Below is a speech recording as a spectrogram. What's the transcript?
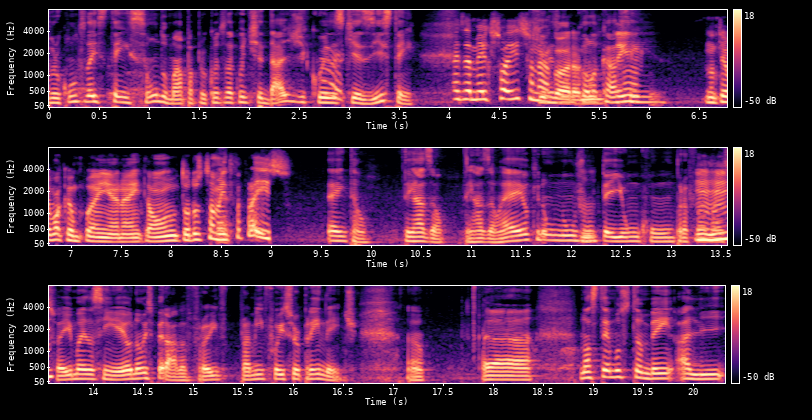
Por conta da extensão do mapa, por conta da quantidade de coisas É. que existem, Mas é meio que só isso, né, agora, não não tem, colocassem. não tem uma campanha, né, então todo o orçamento foi pra isso. É, então, tem razão, tem razão. É eu que não, não juntei um com um pra formar Uhum. isso aí, mas assim, eu não esperava. Foi, pra mim foi surpreendente. Ah, nós temos também ali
